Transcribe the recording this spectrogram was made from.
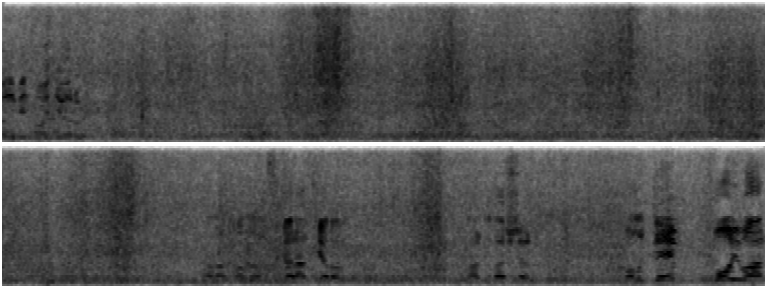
böyle bir boy diyorum. Balığımızı garanti görüntü alalım. Arkadaşlar balıkta hem boy var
